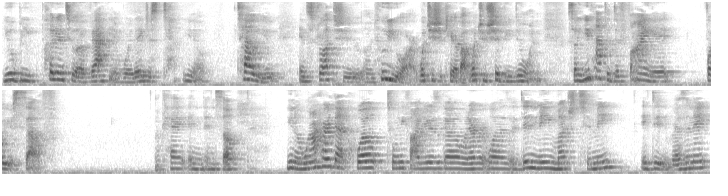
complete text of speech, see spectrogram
You'll be put into a vacuum where they just, you know, tell you, instruct you on who you are, what you should care about, what you should be doing. So you have to define it for yourself. Okay? And and so, you know, when I heard that quote 25 years ago, whatever it was, it didn't mean much to me. It didn't resonate.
